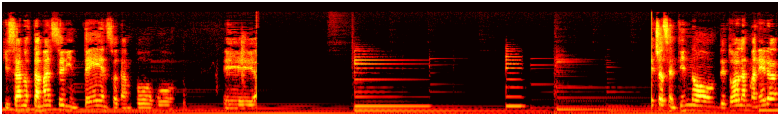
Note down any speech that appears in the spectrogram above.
quizás no está mal ser intenso tampoco. Eh, a sentirnos de todas las maneras,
